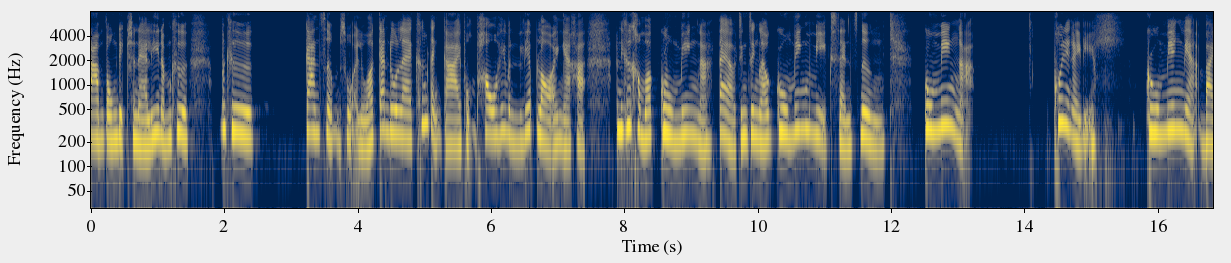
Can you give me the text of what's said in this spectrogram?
ตามตรง dictionary นะมันคือมันคือการเสริมสวยหรือว่าการดูแลเครื่องแต่งกาย ผมเผาให้มันเรียบร้อยอย่างเงี้ยค่ะ อันนี้คือคำว่า grooming นะ แต่จริง ๆ แล้ว grooming มันมีอีก sense หนึ่ง grooming อะพูดยังไงดี grooming เนี่ย by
